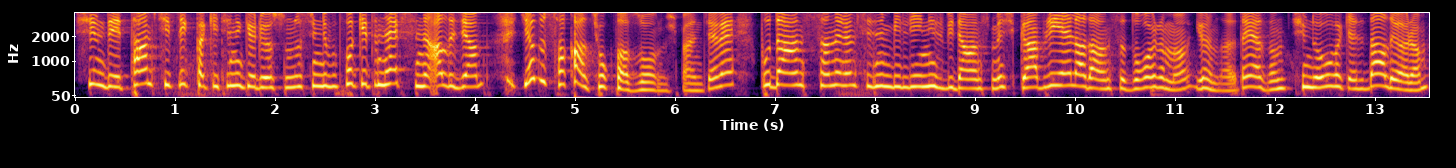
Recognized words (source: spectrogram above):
Şimdi tam çiftlik paketini görüyorsunuz. Şimdi bu paketin hepsini alacağım. Ya bu sakal çok fazla olmuş bence ve bu dans sanırım sizin bildiğiniz bir dansmış. Gabriela dansı doğru mu? Yorumlara da yazın. Şimdi bu paketi de alıyorum.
